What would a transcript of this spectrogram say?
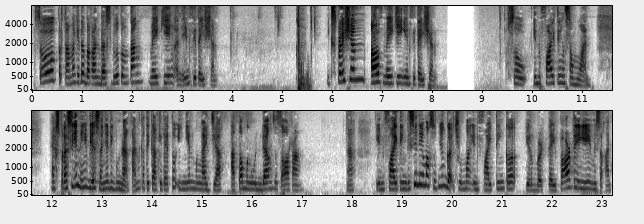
So, pertama kita bakalan bahas dulu tentang making an invitation. Expression of making invitation. So, inviting someone. Ekspresi ini biasanya digunakan ketika kita itu ingin mengajak atau mengundang seseorang. Nah, inviting di sini maksudnya nggak cuma inviting ke your birthday party, misalkan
